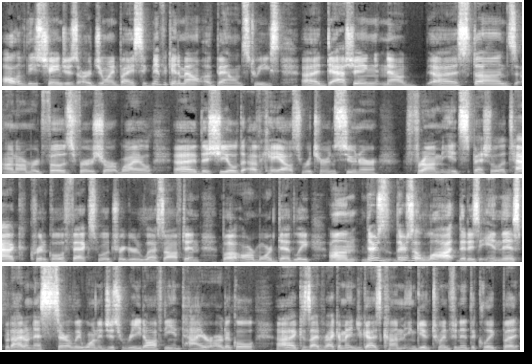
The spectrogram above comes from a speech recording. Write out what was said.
All of these changes are joined by a significant amount of balance tweaks. Uh, dashing now uh, stuns unarmored foes for a short while. Uh, the Shield of Chaos returns sooner from its special attack. Critical effects will trigger less often, but are more deadly. Um, there's there's a lot that is in this, but I don't necessarily want to just read off the entire article because uh, I'd recommend you guys come and give Twinfinite the click. But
